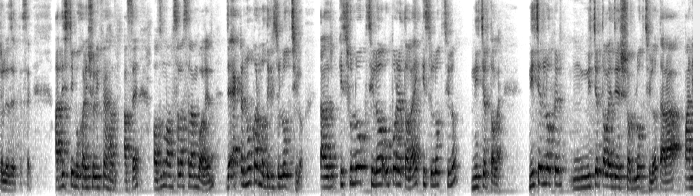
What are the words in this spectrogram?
চলে যেতেছে। হাদিসটি বুখারি শরীফে আছে। হজরত মোহাম্মদ সাল্লাহ সাল্লাম বলেন যে, একটা নৌকার মধ্যে কিছু লোক ছিল। তাদের কিছু লোক ছিল উপরের তলায়, কিছু লোক ছিল নিচের তলায়। নিচের লোকের, নিচের তলায় যে সব লোক ছিল, তারা পানি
